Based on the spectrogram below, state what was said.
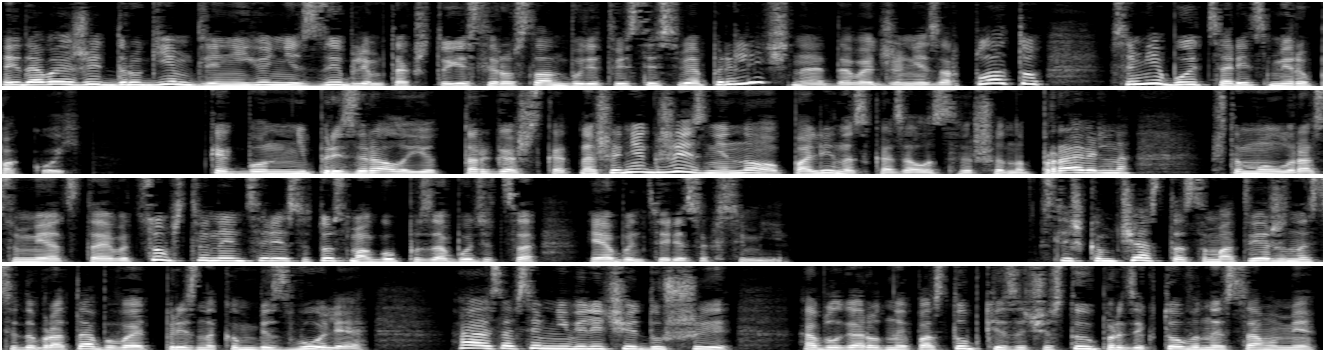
и давай жить другим» для нее незыблем, так что если Руслан будет вести себя прилично и отдавать жене зарплату, в семье будет царить мир и покой. Как бы он ни презирал ее торгашеское отношение к жизни, но Полина сказала совершенно правильно, что, мол, раз умею отстаивать собственные интересы, то смогу позаботиться и об интересах семьи. Слишком часто самоотверженность и доброта бывают признаком безволия, а совсем не величие души, а благородные поступки зачастую продиктованы самыми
